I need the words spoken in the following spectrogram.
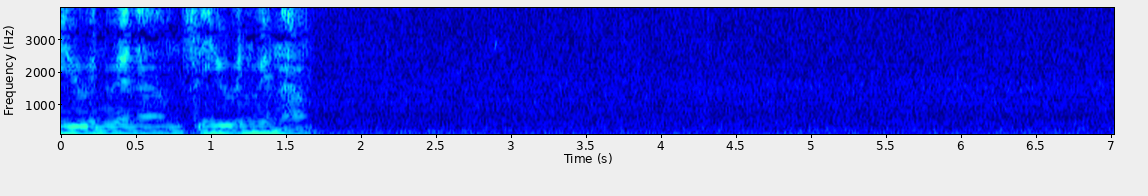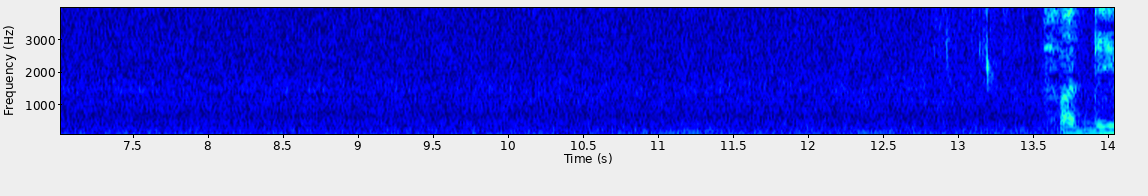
you in Vietnam, see you in Vietnam. s วัสดี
